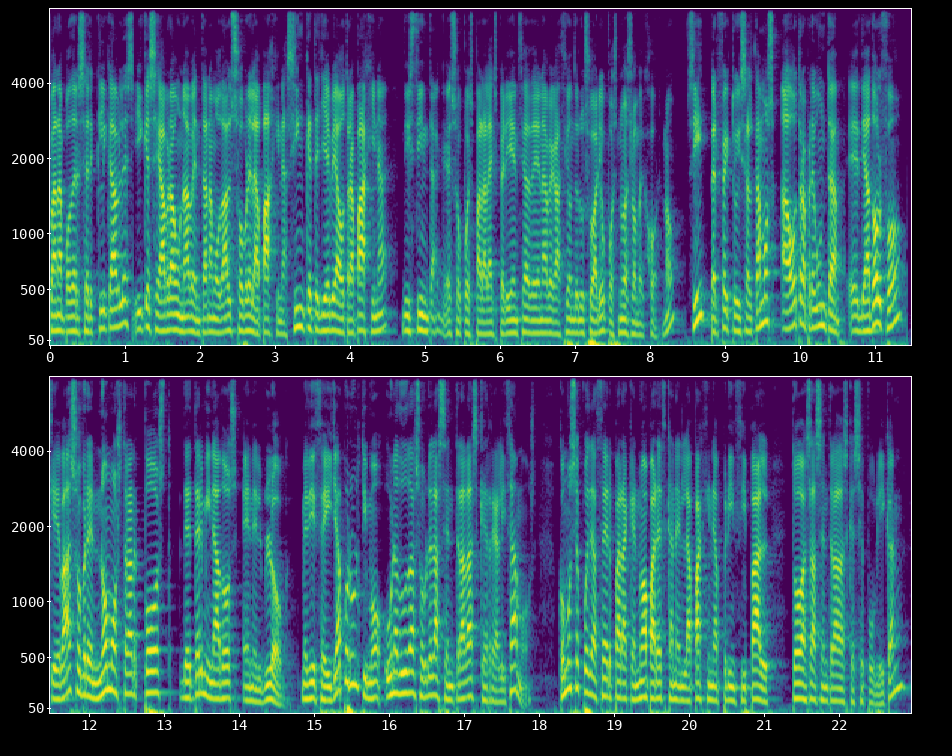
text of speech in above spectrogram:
van a poder ser clicables y que se abra una ventana modal sobre la página sin que te lleve a otra página distinta, que eso pues para la experiencia de navegación del usuario pues no es lo mejor, ¿no? Sí, perfecto. Y saltamos a otra pregunta eh, de Adolfo que va sobre no mostrar posts determinados en el blog. Me dice, y ya por último, una duda sobre las entradas que realizamos. ¿Cómo se puede hacer para que no aparezcan en la página principal todas las entradas que se publican?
